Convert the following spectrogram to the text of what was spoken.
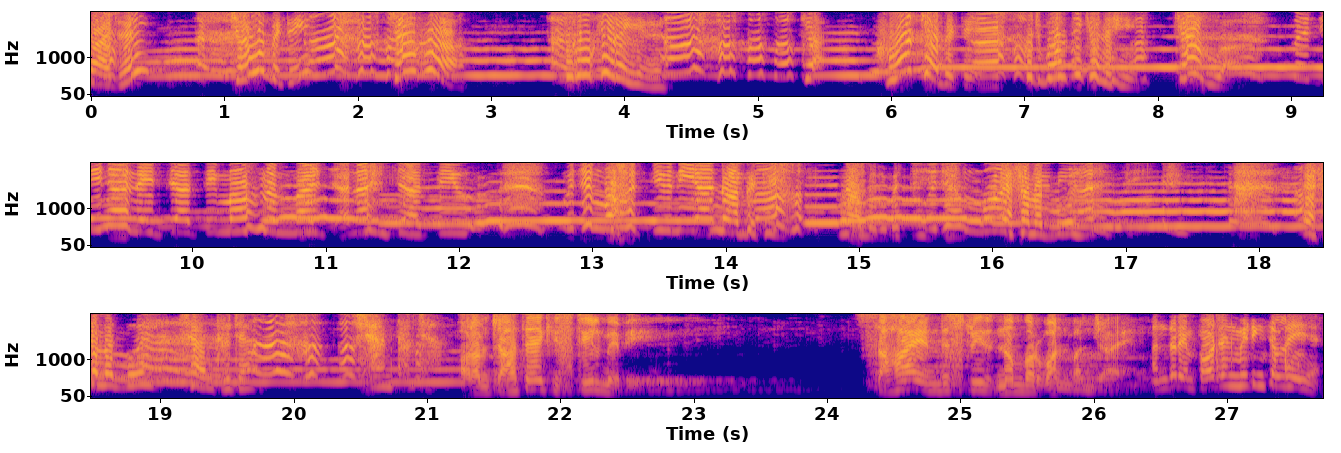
काजल, क्या हुआ बेटे? क्या हुआ? तू रो क्यों रही है? क्या? हुआ क्या बेटे? कुछ बोलती क्यों नहीं? क्या हुआ? मैं जीना नहीं चाहती माँ मैं मर जाना चाहती हूँ। मुझे मौत क्यों नहीं आती ना बेटी ना मेरी बच्ची। मुझे मौत ऐसा मत बोल। ऐसा मत बोल। शांत हो जा। शांत हो जा। और हम चाहते हैं कि स्टील में भी सहाय इंडस्ट्रीज़ नंबर वन बन जाए। अंदर इम्पोर्टेंट मीटिंग चल रही है।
